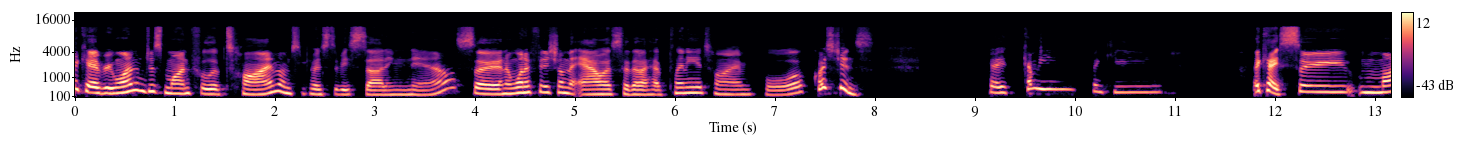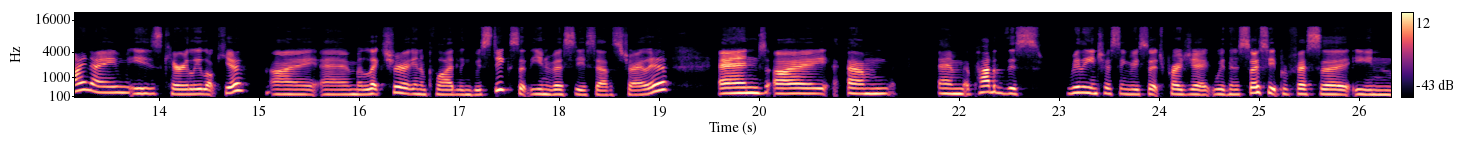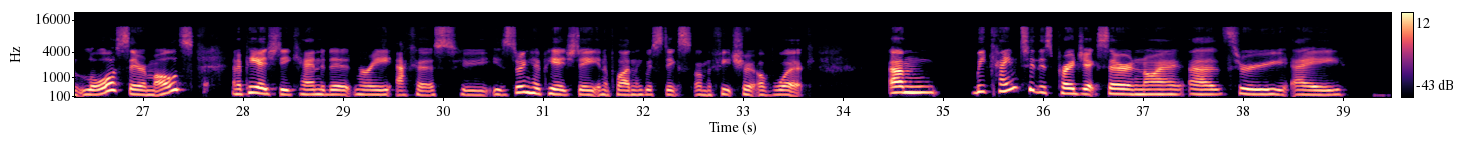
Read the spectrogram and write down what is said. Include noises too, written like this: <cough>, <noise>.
Okay, everyone, I'm just mindful of time. I'm supposed to be starting now. So, and I want to finish on the hour so that I have plenty of time for questions. Okay, come in. Thank you. Okay, so my name is Kerrilee Lockyer. I am a lecturer in applied linguistics at the University of South Australia, and I um, am a part of this really interesting research project with an associate professor in law, Sarah Moulds, and a PhD candidate, Marie Ackhurst, who is doing her PhD in applied linguistics on the future of work. Um, we came to this project, Sarah and I, uh, through a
